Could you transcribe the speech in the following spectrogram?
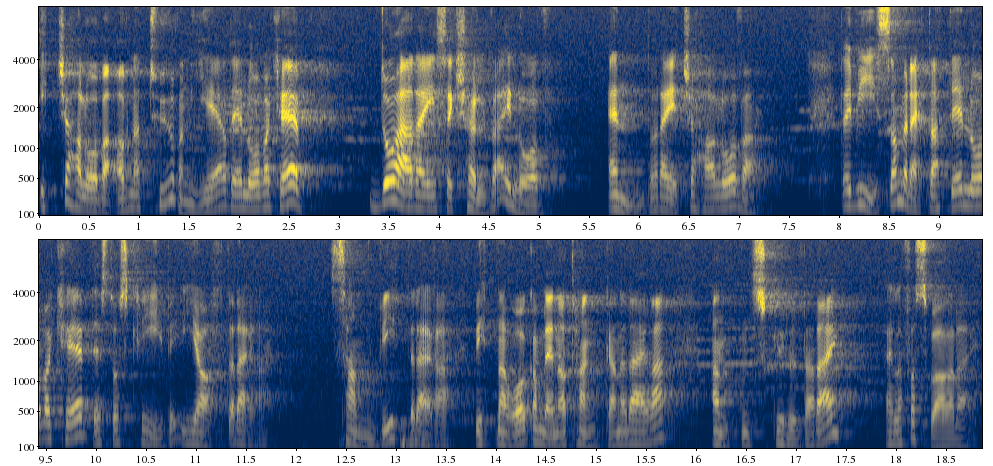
ikke har lova, av naturen gjør det lova krever, da er de seg sjølve ei lov, enda de ikke har lova. De viser med dette at det lova krever, det står skrevet i hjertet deres. Samvittet deres vitner òg om det når tankene deres enten skylde dem eller forsvarer dem.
